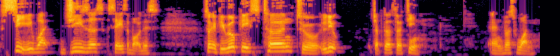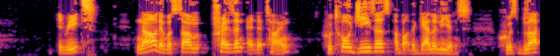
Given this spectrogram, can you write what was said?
see what Jesus says about this. So if you will please turn to Luke chapter 13 and verse 1. It reads, Now there were some present at that time who told Jesus about the Galileans whose blood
